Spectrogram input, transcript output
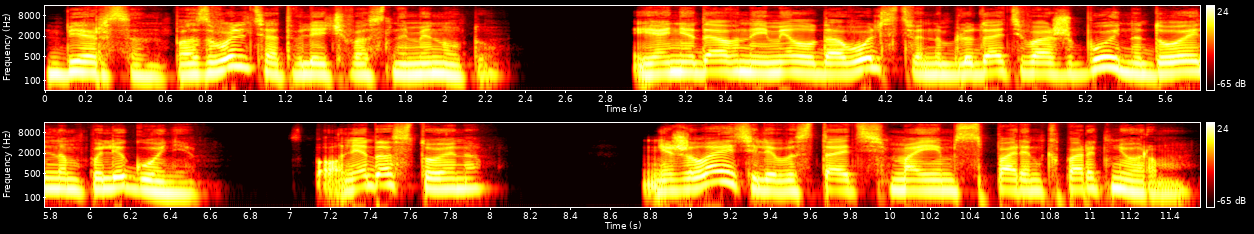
«Берсон, позвольте отвлечь вас на минуту. Я недавно имел удовольствие наблюдать ваш бой на дуэльном полигоне. Вполне достойно. Не желаете ли вы стать моим спарринг-партнером?»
